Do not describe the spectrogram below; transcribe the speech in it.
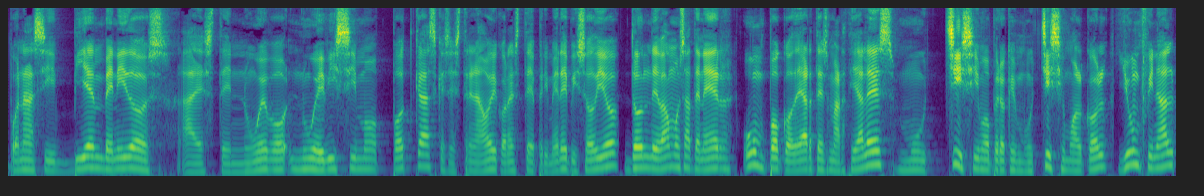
Buenas y bienvenidos a este nuevo, nuevísimo podcast que se estrena hoy con este primer episodio, donde vamos a tener un poco de artes marciales, muchísimo, pero que muchísimo alcohol y un final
